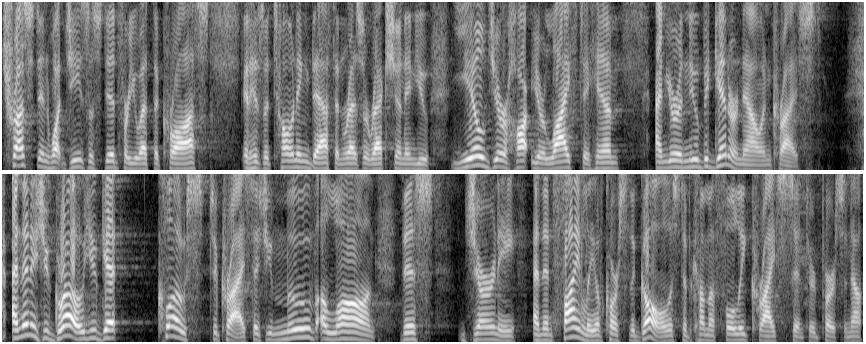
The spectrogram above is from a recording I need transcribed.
trust in what Jesus did for you at the cross, in his atoning death and resurrection, and you yield your, heart, your life to him, and you're a new beginner now in Christ. And then as you grow, you get close to Christ, as you move along this journey. And then finally, of course, the goal is to become a fully Christ centered person. Now,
